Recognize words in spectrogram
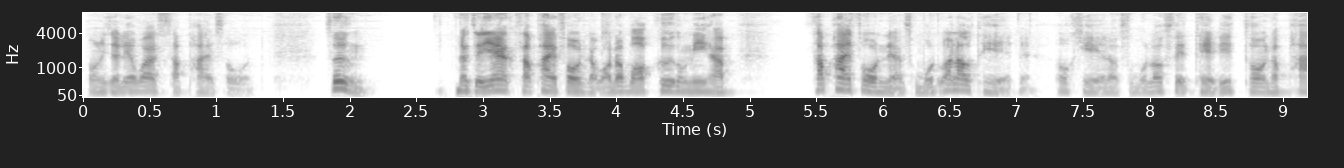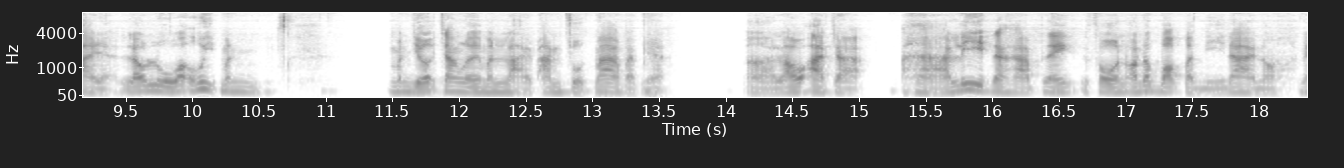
ตรงนี้จะเรียกว่าซัพพลายโซนซึ่งเราจะแยกซัพพลายโซนกับออเดอร์บ็อกคือตรงนี้ครับซัพพลายโซนเนี่ยสมมติว่าเราเทรดเนี่ยโอเค เราสมมติเราเทรดที่โซนซัพพลายเนี่ยแล้วรู้ว่าอุ้ยมันมันเยอะจังเลยมันหลายพันจุดมากแบบเนี้ยเออเราอาจจะหาลีดนะครับในโซนออเดอร์บ็อกแบบนี้ได้เนาะใน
